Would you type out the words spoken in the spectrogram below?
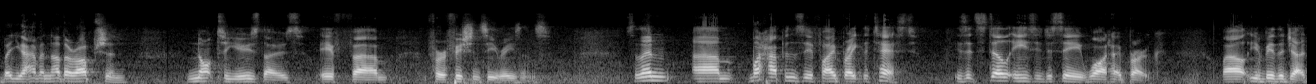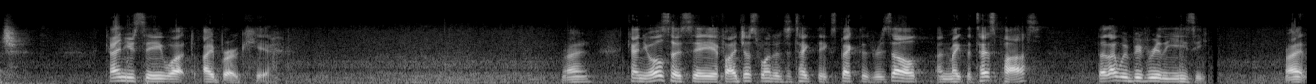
but you have another option not to use those if um, for efficiency reasons. So then um, what happens if I break the test? Is it still easy to see what I broke? Well, you be the judge. Can you see what I broke here? Right? Can you also see if I just wanted to take the expected result and make the test pass, that that would be really easy, right?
